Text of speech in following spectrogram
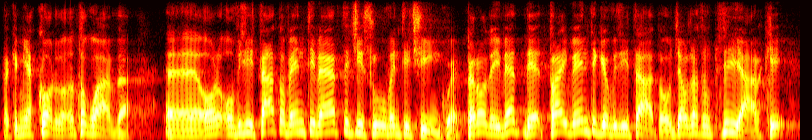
Perché mi accorgo, ho detto guarda, eh, ho, ho, visitato 20 vertici su 25, però tra i 20 che ho visitato ho già usato tutti gli archi,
